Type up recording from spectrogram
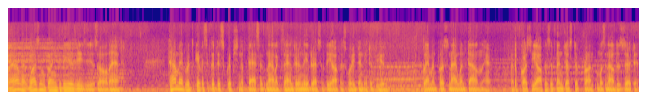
Well, it wasn't going to be as easy as all that. Tom Edwards gave us a good description of Bassett and Alexander and the address of the office where he'd been interviewed. Glamour and Puss and I went down there. But of course, the office had been just a front and was now deserted.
